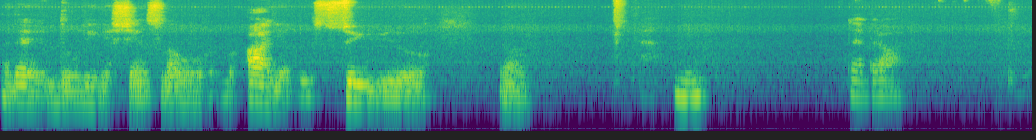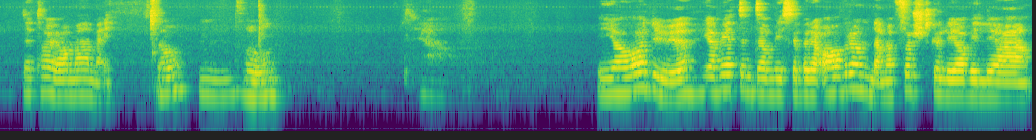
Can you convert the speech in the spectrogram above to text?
den dåliga känslan och arg och sur. Och, ja. Mm. Det är bra. Det tar jag med mig. Ja. Mm. ja. Ja du, jag vet inte om vi ska börja avrunda men först skulle jag vilja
